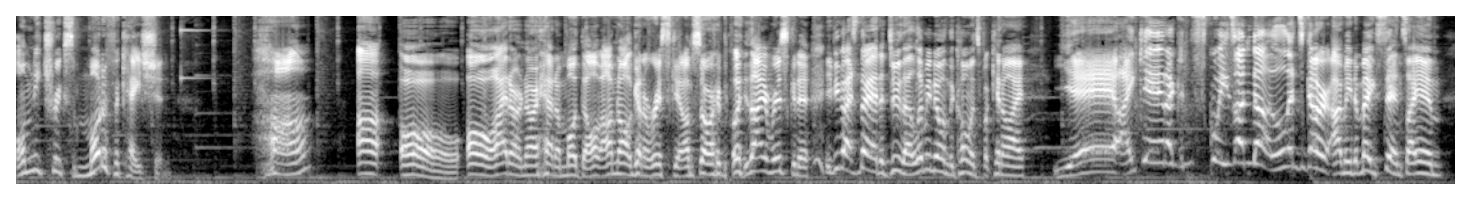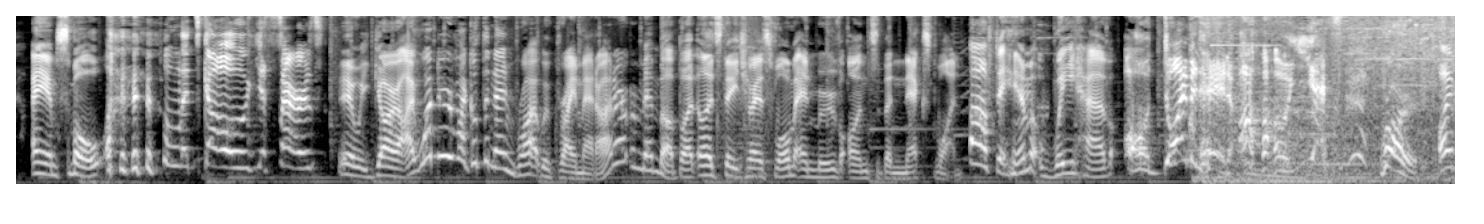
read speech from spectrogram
Omnitrix modification. Huh? Uh, oh, oh, I don't know how to mod that. I'm not gonna risk it. I'm sorry, boys. I am risking it. If you guys know how to do that, let me know in the comments. But can I? Yeah, I can. I can squeeze under. Let's go. I mean, it makes sense. I am I am small. Let's go. Yes, sirs. There we go. I wonder if I got the name right with Grey Matter. I don't remember, but let's de-transform and move on to the next one. After him, we have, oh, Diamond Head. Oh, yes. Bro, I'm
